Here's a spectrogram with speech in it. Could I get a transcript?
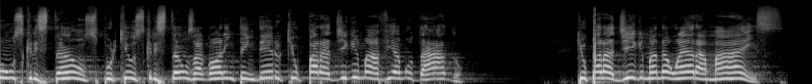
com os cristãos, porque os cristãos agora entenderam que o paradigma havia mudado que o paradigma não era mais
